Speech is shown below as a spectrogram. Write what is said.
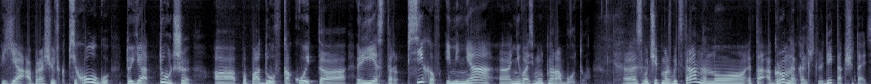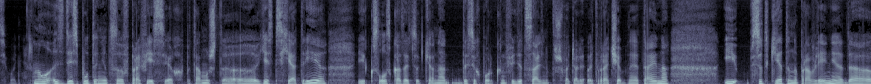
я обращусь к психологу, то я тут же а, попаду в какой-то реестр психов, и меня а, не возьмут на работу. Э, звучит, может быть, странно, но это огромное количество людей так считает сегодня. Ну, здесь путаница в профессиях, потому что э, есть психиатрия, и, к слову сказать, все-таки она до сих пор конфиденциальна, потому что это врачебная тайна. И все-таки это направление да,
